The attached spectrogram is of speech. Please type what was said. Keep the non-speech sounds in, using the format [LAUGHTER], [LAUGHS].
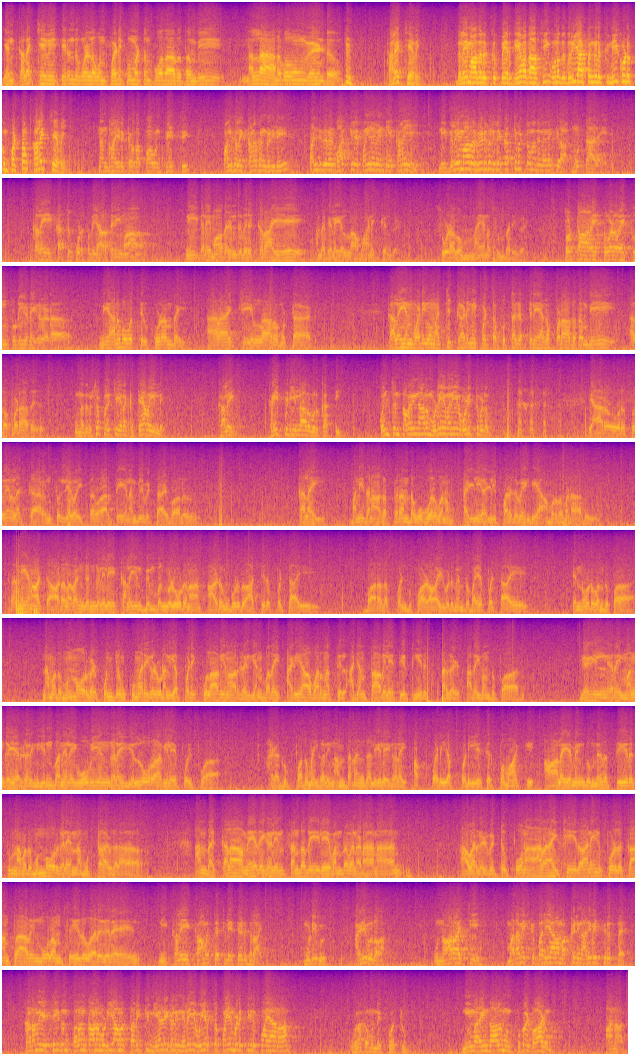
என் கலைச்சேவை தெரிந்து கொள்ள உன் படிப்பு மட்டும் போதாது தம்பி. நல்ல அனுபவம் வேண்டும். கலைச்சேவை. விலைமாதருக்கு பெயர் தேவதாசி உனது விளையாட்டங்களுக்கு நீ கொடுக்கும் பட்டம் கலைச்சேவை. நன்றாயிருக்கிறதப்பா உன் பேச்சு. பல்கலைக்கழகங்களிலே பண்டிதர்கள் வாக்கிலே பயில வேண்டிய கலையை நீ விலைமாதர் வீடுகளிலே கற்றுவிட்டோம் என்று நினைக்கிறாய். முட்டாளே கலையை கற்றுக் கொடுத்தது யார் தெரியுமா? நீ விலை மாதர் என்று வெறுக்கிறாயே. அந்த விலையெல்லாம் மாணிக்கங்கள். சுழலும் நயன சுந்தரிகள். தொட்டாரை தோழ வைக்கும் துடியடைகளடா நீ அனுபவத்தில் குழந்தை ஆராய்ச்சி இல்லாத முட்டாள். கலையின் வடிவம் அச்சுக்கு அடிமைப்பட்ட புத்தகத்திலே அகப்படாது தம்பி அகப்படாது. உனது விஷப்பரீட்சை எனக்கு தேவையில்லை. கலை கைப்பிடி இல்லாத ஒரு கத்தி. கொஞ்சம் தவறினாலும் உடையவனையே ஒழித்துவிடும். [LAUGHS] யாரோ ஒரு சுயநலக்காரன் சொல்லி வைத்த வார்த்தையை நம்பிவிட்டாய் பாலு. கலை. மனிதனாக பிறந்த ஒவ்வொருவனும் அள்ளி அள்ளி பருக வேண்டிய அமிர்தமடாது. ரன்னிய நாட்டு ஆடல் அரங்கங்களிலே கலையின் பிம்பங்களோடு நான் ஆடும் பொழுது ஆத்திரப்பட்டாயே. பாரத பண்பு பாழாய்விடும் என்று பயப்பட்டாயே. என்னோடு வந்து பார். நமது முன்னோர்கள் கொஞ்சம் குமரிகளுடன் எப்படி குலாவினார்கள் என்பதை அழியா வர்ணத்தில் அஜந்தாவிலே தீட்டியிருக்கிறார்கள் அதை வந்து பார். எழில் நிறை மங்கையர்களின் இன்ப நிலை ஓவியங்களை எல்லோராவிலே போய்ப்பார் அழகு பதுமைகளின் அந்தரங்கள் இலைகளை அப்படி அப்படியே சிற்பமாக்கி ஆலயமெங்கும் நிறுத்தி இருக்கும் நமது முன்னோர்கள் என்ன முட்டாள்களா? அந்த கலா மேதைகளின் சந்ததியிலே வந்தவனடா நான். அவர்கள் விட்டு போன ஆராய்ச்சியை தானே இப்பொழுது காந்தாவின் மூலம் செய்து வருகிறேன். நீ கலையை காமச்சேற்றிலே தேடுகிறாய். முடிவு அழிவுதான். உன் ஆராய்ச்சியை மடமைக்கு பலியான மக்களின் அறிவை திருத்த கடமையை செய்தும் பலன் காண முடியாமல் தவிக்கும் ஏழைகளின் நிலையை உயர்த்த பயன்படுத்தி இருப்பாயானால் உலகம் உன்னை போற்றும். நீ மறைந்தாலும் உன் புகழ் வாழும். ஆனால்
